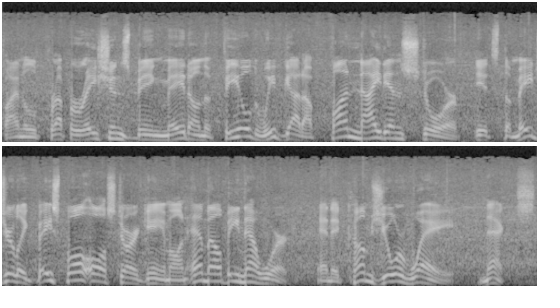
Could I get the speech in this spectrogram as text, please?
Final preparations being made on the field. We've got a fun night in store. It's the Major League Baseball All-Star Game on MLB Network, and it comes your way next.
